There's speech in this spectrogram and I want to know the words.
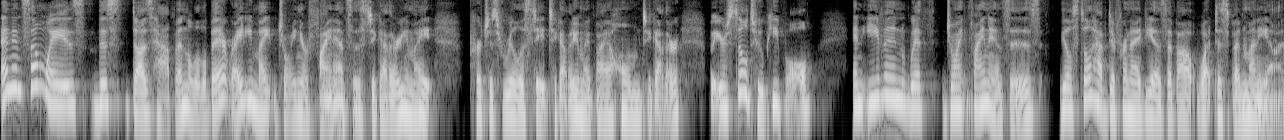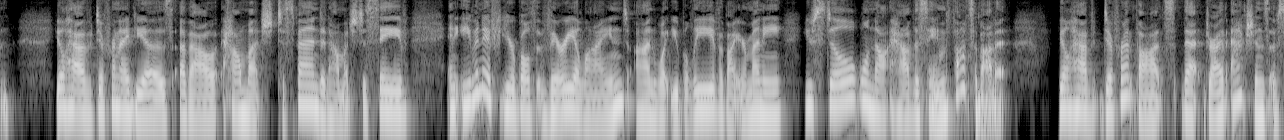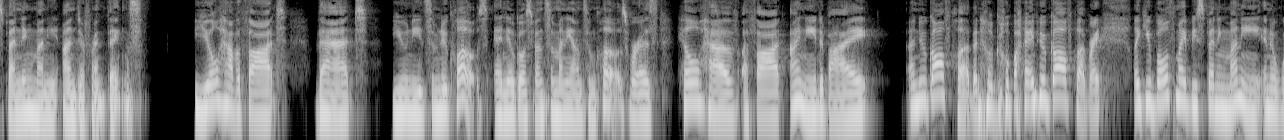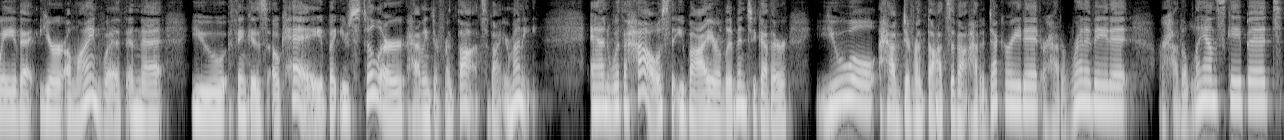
and in some ways, this does happen a little bit, right? You might join your finances together. You might purchase real estate together. You might buy a home together, but you're still two people. And even with joint finances, you'll still have different ideas about what to spend money on. You'll have different ideas about how much to spend and how much to save. And even if you're both very aligned on what you believe about your money, you still will not have the same thoughts about it. You'll have different thoughts that drive actions of spending money on different things. You'll have a thought that you need some new clothes and you'll go spend some money on some clothes. Whereas he'll have a thought, I need to buy a new golf club and he'll go buy a new golf club, right? Like you both might be spending money in a way that you're aligned with and that you think is okay, but you still are having different thoughts about your money. And with a house that you buy or live in together, you will have different thoughts about how to decorate it or how to renovate it or how to landscape it,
